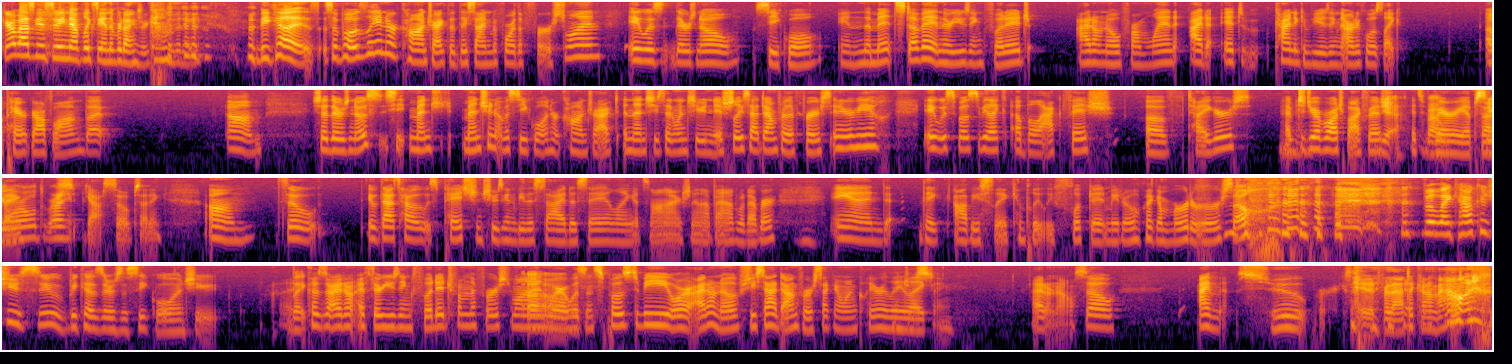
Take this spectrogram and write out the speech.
Carole Baskin is suing Netflix and the production company because supposedly in her contract that they signed before the first one, it was there's no sequel in the midst of it, and they're using footage. I don't know from when. I it's kind of confusing. The article was like a paragraph long, but um, so there's no se- men- mention of a sequel in her contract. And then she said when she initially sat down for the first interview, it was supposed to be like a blackfish of tigers. Have Did you ever watch Blackfish? Yeah, it's very upsetting. SeaWorld, right? Yeah, so upsetting. Um, so if that's how it was pitched, and she was going to be the side of sailing, it's not actually that bad, whatever. And they obviously completely flipped it and made her look like a murderer. So But like, how could you sue because there's a sequel and she, like, because I don't if they're using footage from the first one where Oh. it wasn't supposed to be, or I don't know if she sat down for a second one. Clearly, like. I don't know. So I'm super excited for that to come out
